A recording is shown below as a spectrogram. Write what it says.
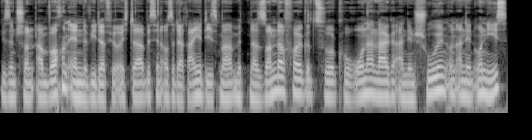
Wir sind schon am Wochenende wieder für euch da, bisschen außer der Reihe diesmal mit einer Sonderfolge zur Corona-Lage an den Schulen und an den Unis.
